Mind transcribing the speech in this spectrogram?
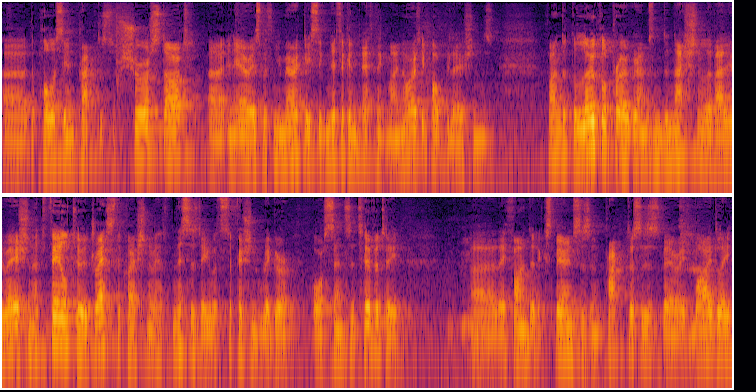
uh, the policy and practice of Sure Start uh, in areas with numerically significant ethnic minority populations found that the local programs and the national evaluation had failed to address the question of ethnicity with sufficient rigour or sensitivity. Uh, they found that experiences and practices varied widely,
